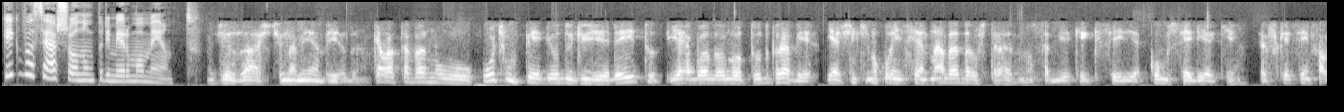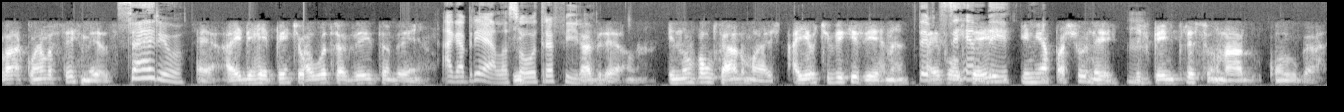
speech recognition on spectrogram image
O que, que você achou num primeiro momento? Um desastre na minha vida. Porque ela estava no último período de direito e abandonou tudo para ver. E a gente não conhecia nada da Austrália, não sabia o que, que seria, como seria aqui. Eu fiquei sem falar com ela seis meses. Sério? É. Aí de repente a outra veio também. A Gabriela, sua e, outra filha. Gabriela. E não voltaram mais. Aí eu tive que ver, né? Teve Aí que voltei e me apaixonei. Hum. E fiquei impressionado com o lugar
